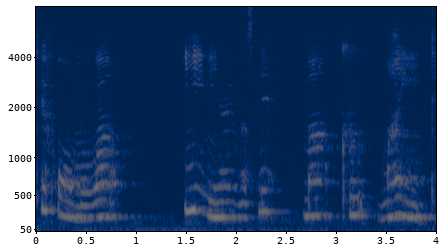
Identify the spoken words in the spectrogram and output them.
手フォームは「い」になりますね。まくまいて。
